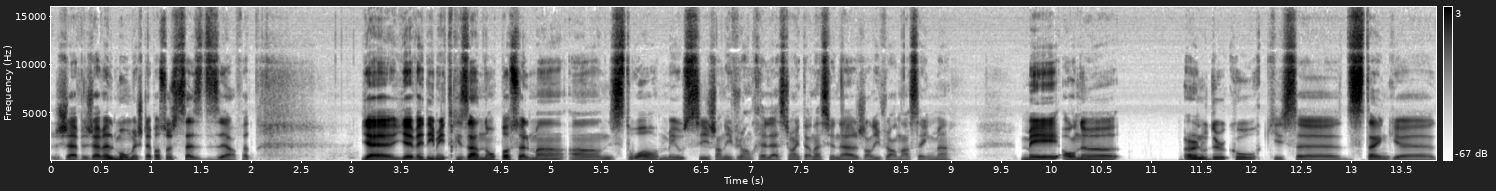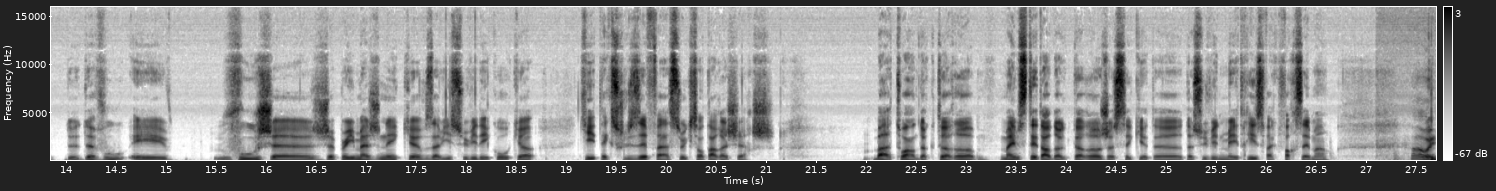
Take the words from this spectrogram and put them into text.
J'avais le mot, mais je n'étais pas sûr si ça se disait, en fait. Il y, a- il y avait des maîtrisants, non pas seulement en histoire, mais aussi, j'en ai vu en relations internationales, j'en ai vu en enseignement. Mais on a un ou deux cours qui se distinguent euh, de, de vous. Et vous, je, je peux imaginer que vous aviez suivi des cours qui est exclusif à ceux qui sont en recherche. Ben, toi, en doctorat, même si tu es en doctorat, je sais que tu as, suivi une maîtrise, fait que forcément. Ah oui.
